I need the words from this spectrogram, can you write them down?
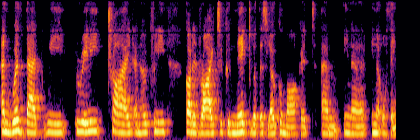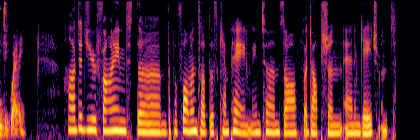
And with that, we really tried and hopefully got it right to connect with this local market um, in a in an authentic way. How did you find the the performance of this campaign in terms of adoption and engagement?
